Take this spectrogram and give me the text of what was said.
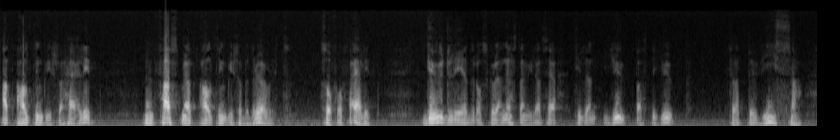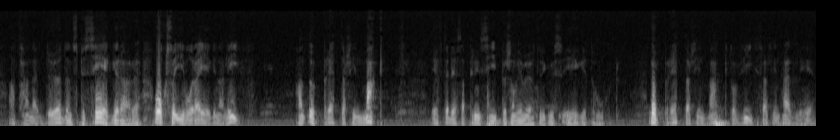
att allting blir så härligt, men fast med att allting blir så bedrövligt så förfärligt. Gud leder oss, skulle jag nästan vilja säga, till den djupaste djup för att bevisa att han är dödens besegrare också i våra egna liv. Han upprättar sin makt efter dessa principer som vi möter i Guds eget ord. Upprättar sin makt och visar sin härlighet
